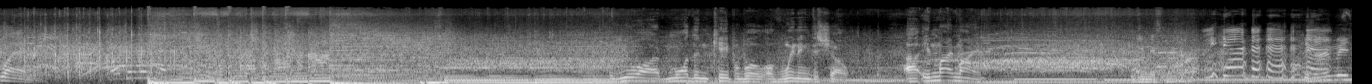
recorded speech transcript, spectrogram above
planned. You are more than capable of winning the show. Uh, in my mind. You miss me? Yeah. Did I miss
